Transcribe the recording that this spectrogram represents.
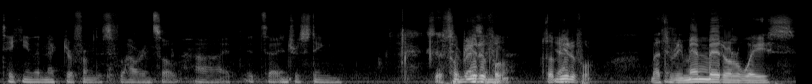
taking the nectar from this flower, and so uh, it, it's uh, interesting. So, so beautiful, so yeah. beautiful. But yeah. remember always,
